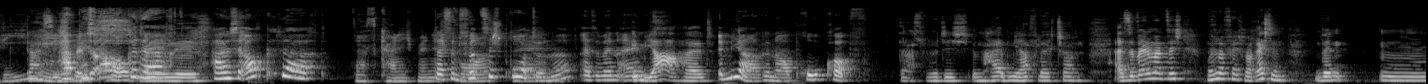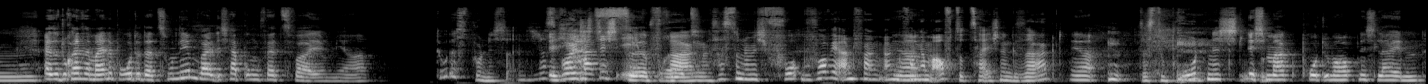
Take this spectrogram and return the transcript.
wie? Das ich Hab ich finde auch gedacht. habe ich auch gedacht. Das kann ich mir nicht Das sind 40 vorstellen. Brote, ne? Also wenn ein Im Jahr halt. Im Jahr, genau, pro Kopf. Das würde ich im halben Jahr vielleicht schaffen. Also wenn man sich, muss man vielleicht mal rechnen, wenn, mm, Also du kannst ja meine Brote dazu nehmen, weil ich habe ungefähr zwei im Jahr. Du isst wohl nicht so. Das Ich wollte ich dich eben Brot. fragen. Das hast du nämlich vor, bevor wir anfangen, angefangen Ja. haben aufzuzeichnen gesagt, Ja. dass du Brot nicht. Ich mag Brot überhaupt nicht leiden.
